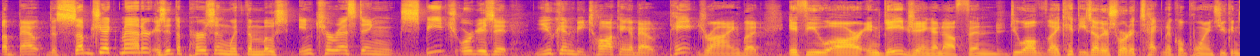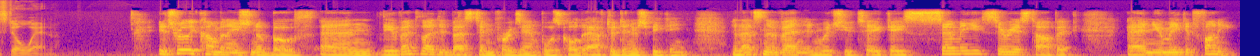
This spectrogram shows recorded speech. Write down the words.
about the subject matter? Is it the person with the most interesting speech? Or is it you can be talking about paint drying, but if you are engaging enough and do all like hit these other sort of technical points, you can still win? It's really a combination of both. And the event that I did best in, for example, was called After Dinner Speaking. And that's an event in which you take a semi serious topic and you make it funny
